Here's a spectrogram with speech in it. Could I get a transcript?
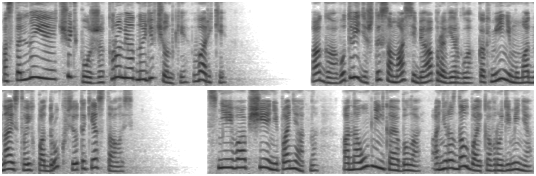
Остальные чуть позже, кроме одной девчонки, Варьки. «Ага, вот видишь, ты сама себя опровергла. Как минимум, одна из твоих подруг все-таки осталась». «С ней вообще непонятно. Она умненькая была, а не раздолбайка вроде меня.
